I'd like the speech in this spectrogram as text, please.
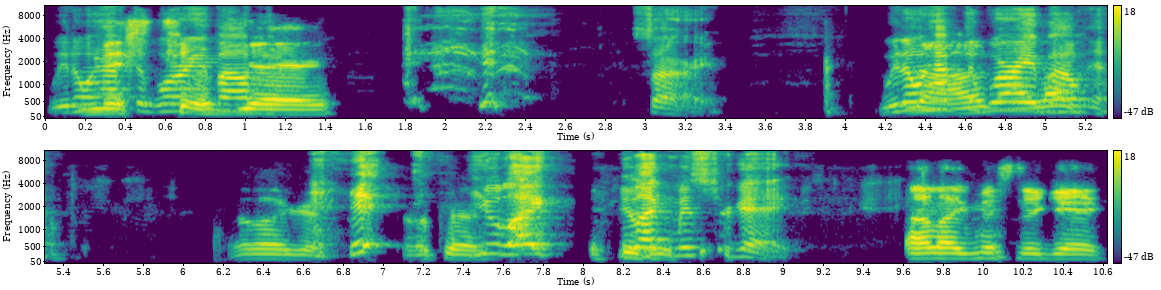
We don't have to worry about. Gay. Sorry, we don't No, have to worry I about like- him. I like it. Okay. you like you like Mr. Gay? I like Mr. Gay.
